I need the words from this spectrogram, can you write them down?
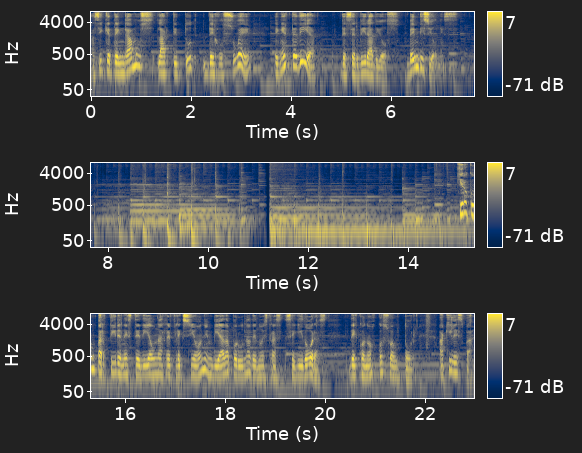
Así que tengamos la actitud de Josué en este día de servir a Dios. Bendiciones. Quiero compartir en este día una reflexión enviada por una de nuestras seguidoras Desconozco su autor. Aquí les va.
